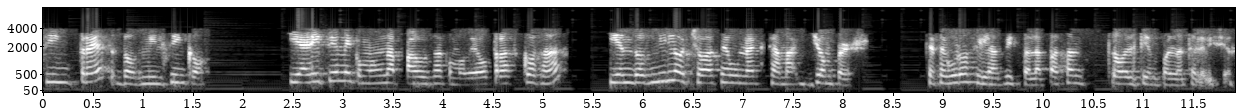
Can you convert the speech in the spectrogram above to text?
5, 3, 2005. Y ahí tiene como una pausa como de otras cosas, y en 2008 hace una que se llama Jumper, que seguro si la has visto, la pasan todo el tiempo en la televisión.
